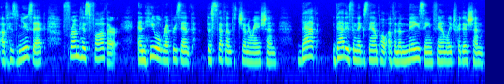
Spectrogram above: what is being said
of his music from his father, and he will represent the seventh generation. That that is an example of an amazing family tradition.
